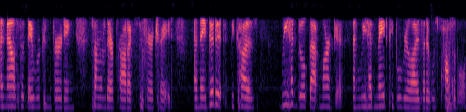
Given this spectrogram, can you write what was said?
announced that they were converting some of their products to fair trade. And they did it because we had built that market and we had made people realize that it was possible.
